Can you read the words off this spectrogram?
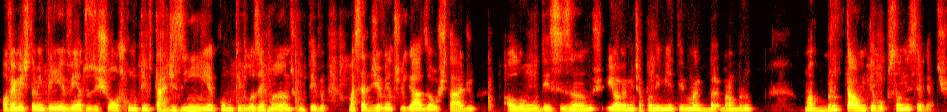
obviamente também tem eventos e shows, como teve Tardezinha, como teve Los Hermanos, como teve uma série de eventos ligados ao estádio ao longo desses anos. E obviamente a pandemia teve uma, uma uma brutal interrupção nesses eventos.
